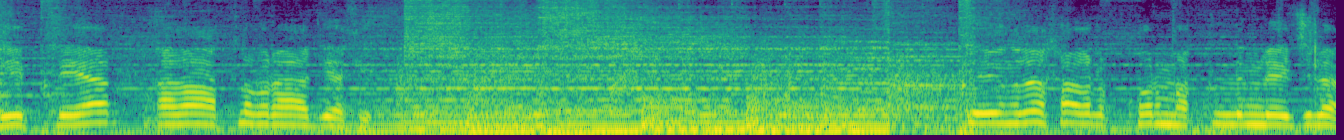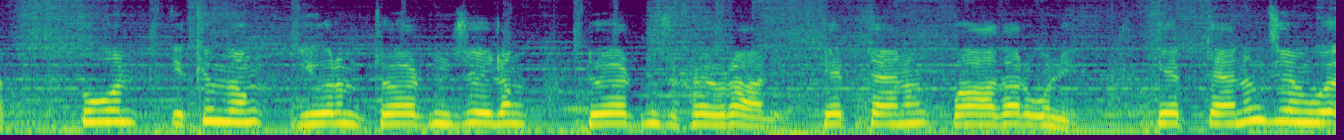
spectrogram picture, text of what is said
Gepleýär Azatlyk Radiosy. Öýüňize saglyk, hormatly diňleýjiler! Bu gün iki müň ýigrimi dördünji ýylyň dördünji fewraly, hepdäniň bazar güni. Hepdäniň jemi we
